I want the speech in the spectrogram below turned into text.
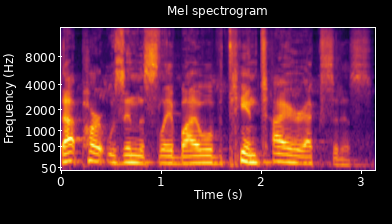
That part was in the slave Bible, but the entire Exodus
